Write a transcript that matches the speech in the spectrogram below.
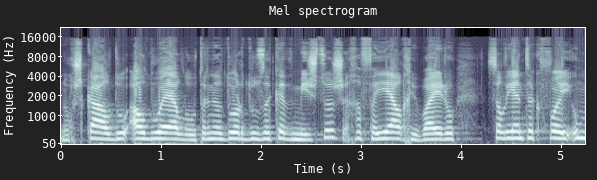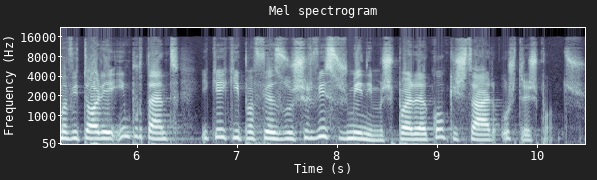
No rescaldo ao duelo, o treinador dos academistas, Rafael Ribeiro, salienta que foi uma vitória importante e que a equipa fez os serviços mínimos para conquistar os três pontos.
